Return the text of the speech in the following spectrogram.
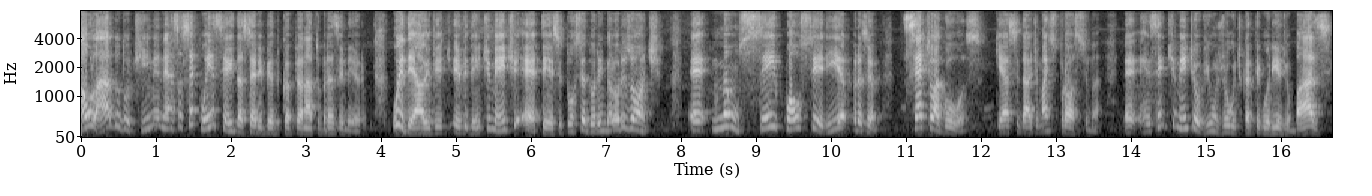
ao lado do time nessa sequência aí da Série B do Campeonato Brasileiro. O ideal, evidentemente, é ter esse torcedor em Belo Horizonte. É, não sei qual seria, por exemplo, Sete Lagoas, que é a cidade mais próxima. É, recentemente eu vi um jogo de categoria de base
